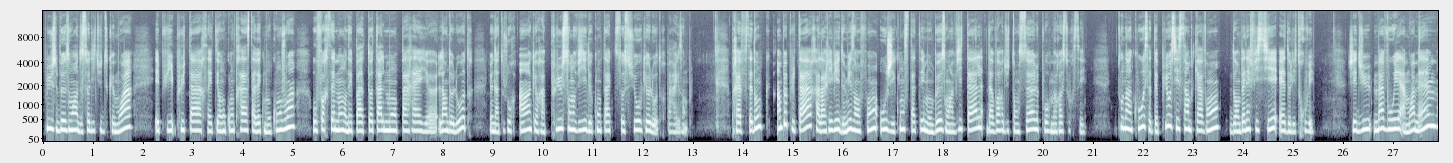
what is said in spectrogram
plus besoin de solitude que moi. Et puis plus tard, ça a été en contraste avec mon conjoint, où forcément on n'est pas totalement pareil euh, l'un de l'autre. Il y en a toujours un qui aura plus envie de contacts sociaux que l'autre, par exemple. Bref, c'est donc un peu plus tard, à l'arrivée de mes enfants, où j'ai constaté mon besoin vital d'avoir du temps seul pour me ressourcer. Tout d'un coup, c'était plus aussi simple qu'avant d'en bénéficier et de les trouver j'ai dû m'avouer à moi-même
